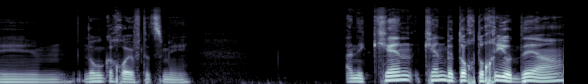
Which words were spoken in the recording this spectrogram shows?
אמ, לא כל כך אוהב את עצמי. אני כן, כן בתוך תוכי יודע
